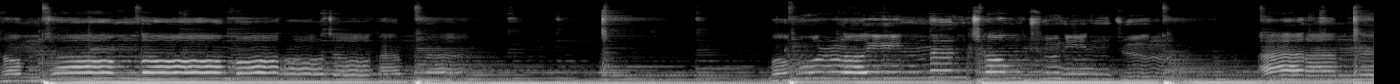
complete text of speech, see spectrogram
점점 더 멀어져 간다 머물러 있는 청춘인 줄 알았는데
